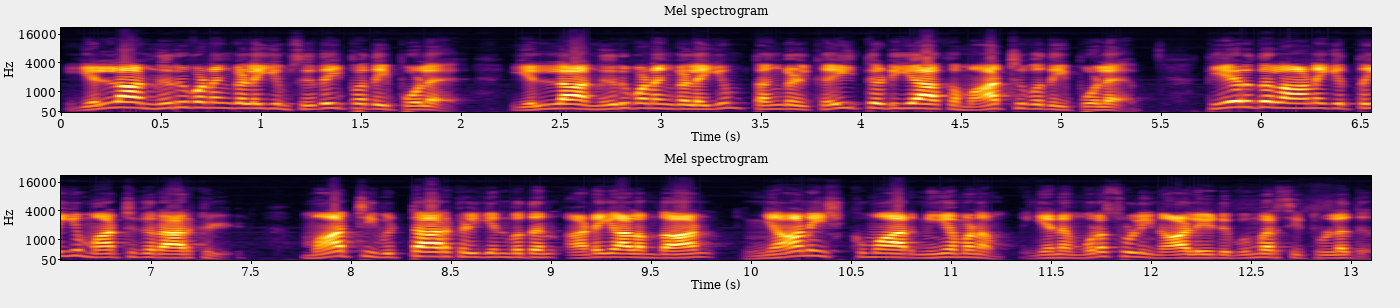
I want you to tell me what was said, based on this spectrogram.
எல்லா நிறுவனங்களையும் சிதைப்பதைப் போல எல்லா நிறுவனங்களையும் தங்கள் கைத்தடியாக மாற்றுவதைப் போல தேர்தல் ஆணையத்தையும் மாற்றுகிறார்கள். மாற்றி விட்டார்கள் என்பதன் அடையாளம்தான் ஞானேஷ்குமார் நியமனம் என முரசொலி நாளேடு விமர்சித்துள்ளது.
